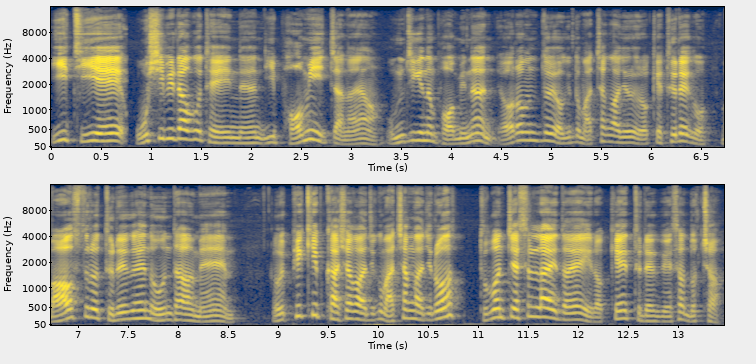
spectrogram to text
이 뒤에 50이라고 되어 있는 이 범위 있잖아요. 움직이는 범위는 여러분들 여기도 마찬가지로 이렇게 드래그, 마우스로 드래그 해 놓은 다음에 여기 피킵 가셔가지고 마찬가지로 두 번째 슬라이더에 이렇게 드래그해서 놓죠.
